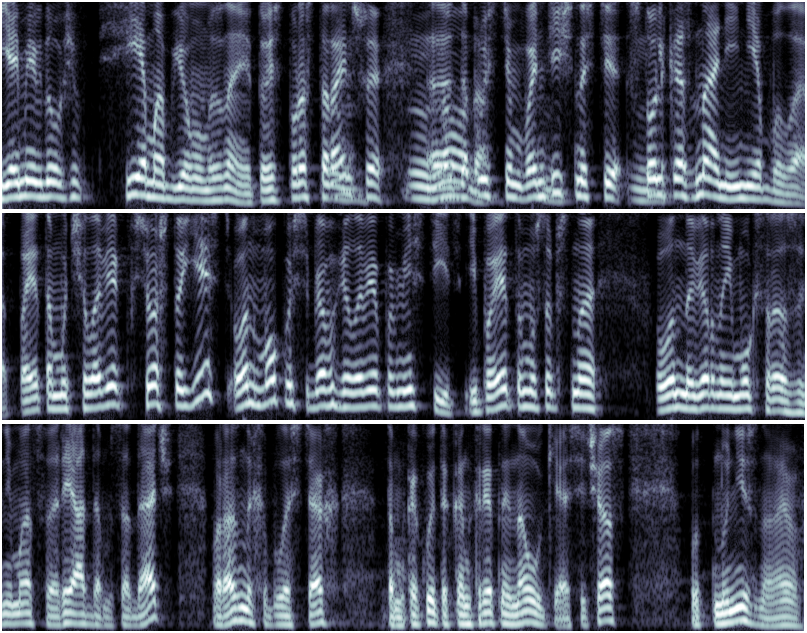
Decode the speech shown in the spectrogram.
я имею в виду, в общем, всем объемом знаний. То есть просто раньше, ну, э, допустим, да. в античности столько знаний не было. Поэтому человек все, что есть, он мог у себя в голове поместить. И поэтому, собственно, он, наверное, и мог сразу заниматься рядом задач в разных областях там, какой-то конкретной науки. А сейчас, вот, ну, не знаю.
